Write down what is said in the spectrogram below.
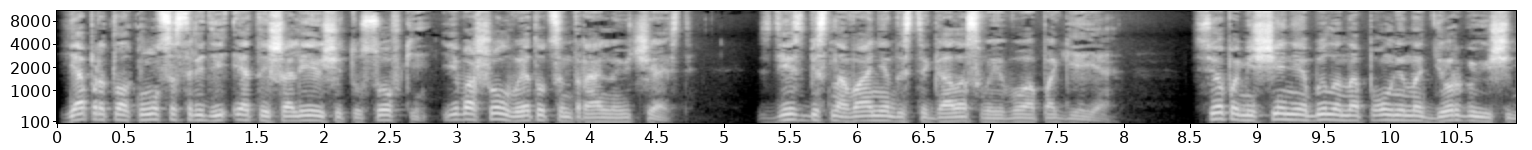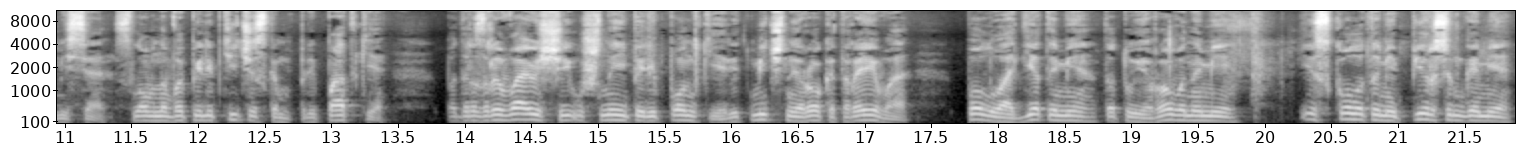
Я протолкнулся среди этой шалеющей тусовки и вошел в эту центральную часть. Здесь беснование достигало своего апогея. Все помещение было наполнено дергающимися, словно в эпилептическом припадке, под разрывающие ушные перепонки ритмичный рокот рейва, полуодетыми, татуированными и сколотыми пирсингами,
